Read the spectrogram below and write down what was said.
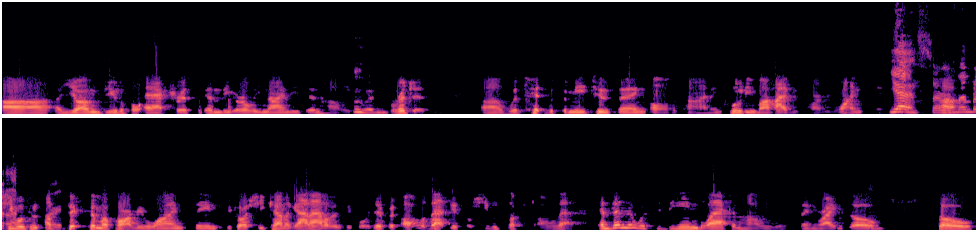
uh, a young, beautiful actress in the early '90s in Hollywood, Mhm. Bridget, uh, was hit with the Me Too thing all the time, including by Harvey, Harvey Weinstein. Yes, I Uh, remember. she that wasn't a victim of Harvey Weinstein because she kind of got out of it before it did, but all of that, so she was subject to all of that. And then there was the being black in Hollywood thing, right? So, Mhm. so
